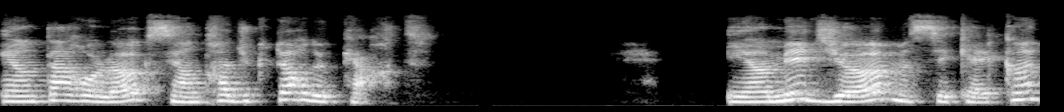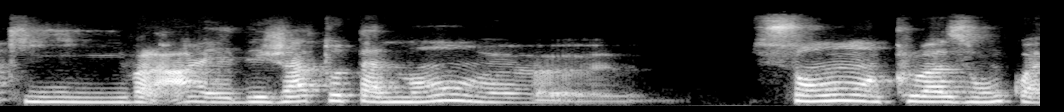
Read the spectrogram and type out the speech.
et un tarologue, c'est un traducteur de cartes. Et un médium, c'est quelqu'un qui, voilà, est déjà totalement euh, sans cloison, quoi.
